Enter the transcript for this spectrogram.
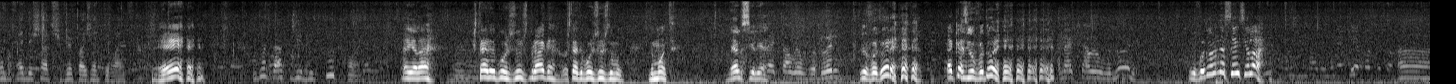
quando vai deixar de chover para a gente ir lá. É? Já está a subir de tudo, cara. Olha lá. Estrada de Bom Jesus de Braga, ou Estrada de Bom Jesus do, do Monte. Né, Lucília? Onde é que está o elevador? O elevador? A casa do elevador? Onde é que está o elevador? O elevador não sei, sei lá. Ah,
